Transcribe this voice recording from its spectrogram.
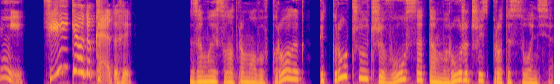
Ні, тільки до кедги. замислено промовив кролик, підкручуючи вуса та мружачись проти сонця.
